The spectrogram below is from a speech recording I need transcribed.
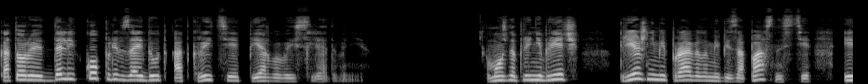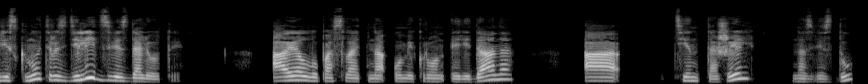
которые далеко превзойдут открытие первого исследования. Можно пренебречь прежними правилами безопасности и рискнуть разделить звездолеты, а Эллу послать на омикрон Эридана, а Тинтажель на звезду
